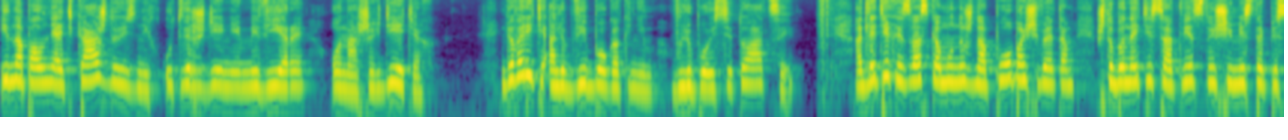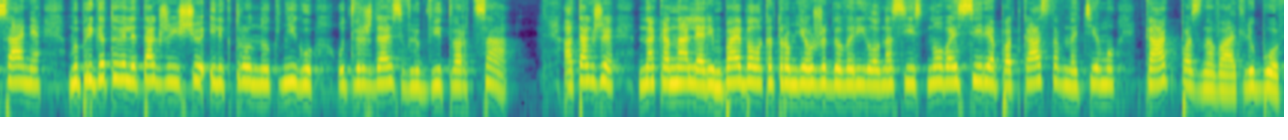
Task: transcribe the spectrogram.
и наполнять каждую из них утверждениями веры о наших детях. Говорите о любви Бога к ним в любой ситуации. А для тех из вас, кому нужна помощь в этом, чтобы найти соответствующее местописание, мы приготовили также еще электронную книгу «Утверждаясь в любви Творца», а также на канале Арим Байбл, о котором я уже говорила, у нас есть новая серия подкастов на тему «Как познавать любовь».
